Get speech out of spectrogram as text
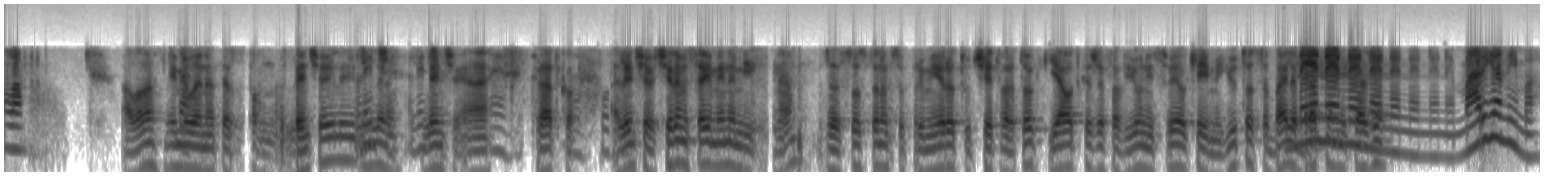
Ала. Ало, Емил е на телефон. Ленче или Ленче, Милена? Ленче. Ленче, а, Е, кратко. А Ленче, вчера ми се и мене милина за состанок со премиерот у четврток, ја откажав авион и све окей. Меѓутоа се бајле брат не, не, каже, не, не, не, не, не. Маријан има.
